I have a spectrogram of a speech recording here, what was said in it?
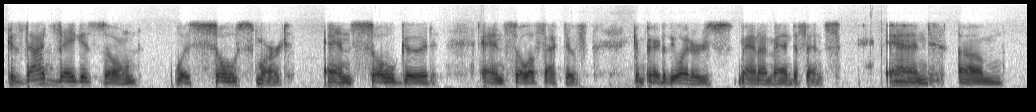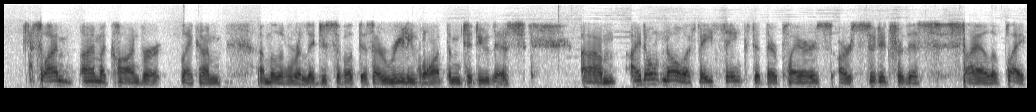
because that Vegas zone was so smart and so good and so effective compared to the Oilers' man-on-man defense. and um, so I'm I'm a convert. Like I'm I'm a little religious about this. I really want them to do this. Um, I don't know if they think that their players are suited for this style of play.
